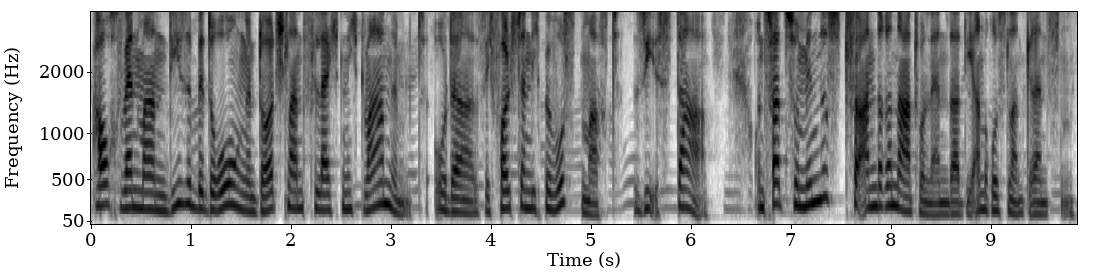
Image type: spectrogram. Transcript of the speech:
Auch wenn man diese Bedrohung in Deutschland vielleicht nicht wahrnimmt oder sich vollständig bewusst macht, sie ist da. Und zwar zumindest für andere NATO-Länder, die an Russland grenzen.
